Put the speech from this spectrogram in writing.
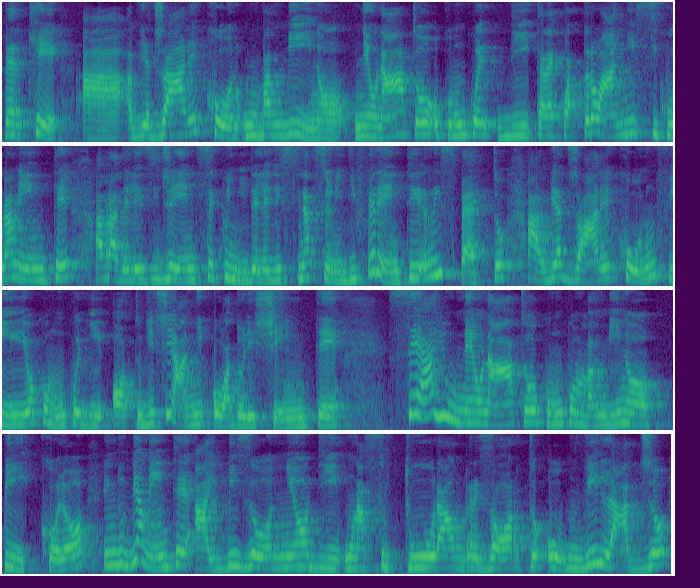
perché a viaggiare con un bambino neonato o comunque di 3-4 anni sicuramente avrà delle esigenze, quindi delle destinazioni differenti rispetto a viaggiare con un figlio comunque di 8-10 anni o adolescente. Se hai un neonato comunque un bambino piccolo, indubbiamente hai bisogno di una struttura, un resort o un villaggio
